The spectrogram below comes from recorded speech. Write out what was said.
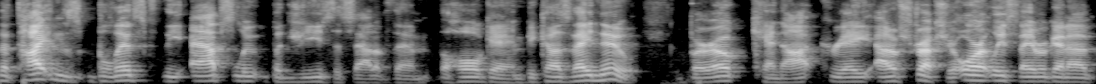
the Titans blitzed the absolute bejesus out of them the whole game because they knew Burrow cannot create out of structure, or at least they were gonna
